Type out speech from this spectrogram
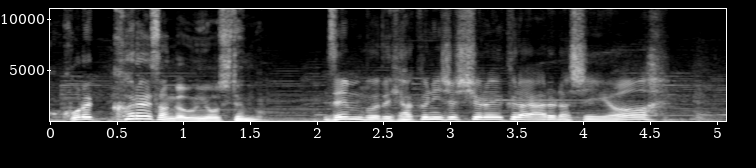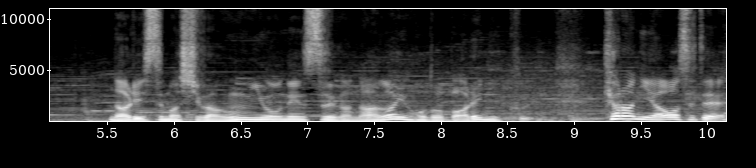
これカレイさんが運用してんの？全部で120種類くらいあるらしいよ。なりすましは運用年数が長いほどバレにくい。キャラに合わせて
